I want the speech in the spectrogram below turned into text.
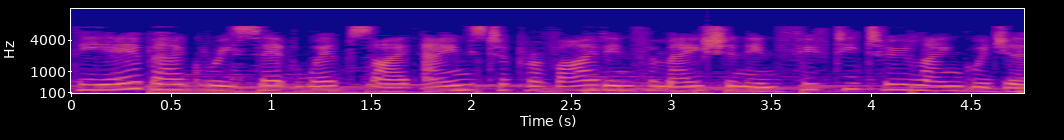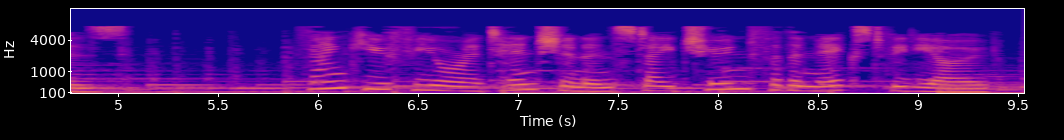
The Airbag Reset website aims to provide information in 52 languages. Thank you for your attention and stay tuned for the next video.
